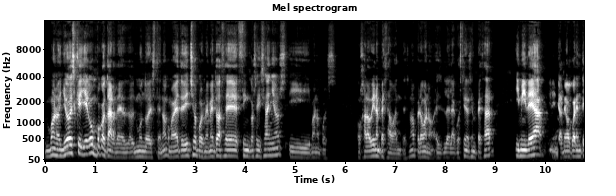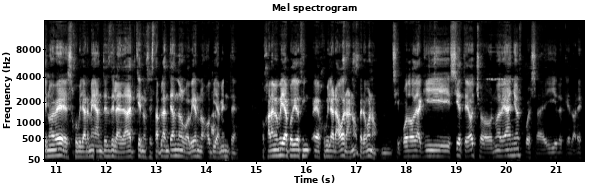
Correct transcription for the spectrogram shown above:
Bueno, yo es que llego un poco tarde al mundo este, ¿no? Como ya te he dicho, pues me meto hace 5 o 6 años y, bueno, pues ojalá hubiera empezado antes, ¿no? Pero bueno, la cuestión es empezar. Y mi idea, ya tengo 49, es jubilarme antes de la edad que nos está planteando el gobierno, obviamente. Ojalá me hubiera podido eh, jubilar ahora, ¿no? Pero bueno, si puedo de aquí 7, 8, 9 años, pues ahí que lo haré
